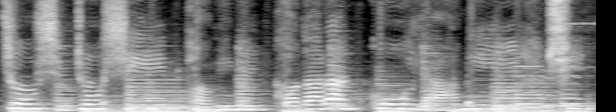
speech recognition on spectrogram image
조심, 조심. 범인은 커다란 고양이. 시,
